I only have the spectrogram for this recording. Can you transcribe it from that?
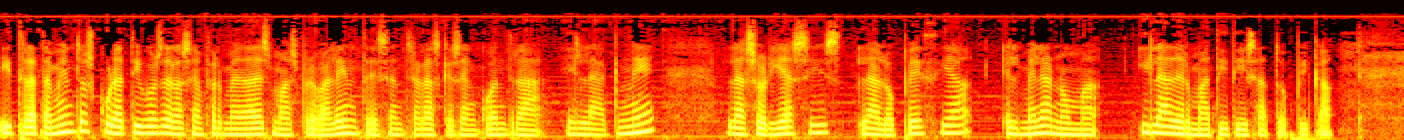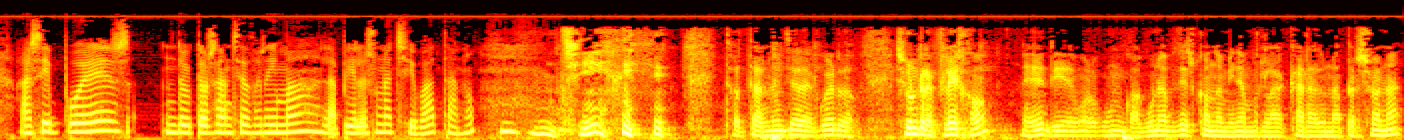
y tratamientos curativos de las enfermedades más prevalentes, entre las que se encuentra el acné, la psoriasis, la alopecia, el melanoma y la dermatitis atópica. Así pues, Doctor Sánchez Grima, la piel es una chivata, ¿no? Sí, totalmente de acuerdo. Es un reflejo. ¿eh? Algunas veces cuando miramos la cara de una persona,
